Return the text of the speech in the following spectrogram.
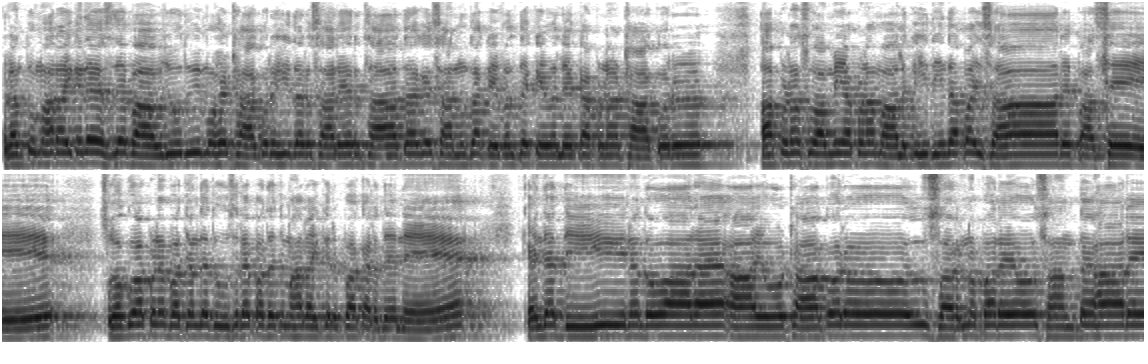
ਪਰੰਤੂ ਮਹਾਰਾਜ ਕਹਿੰਦੇ ਇਸ ਦੇ ਬਾਵਜੂਦ ਵੀ ਮੋਹੇ ਠਾਕੁਰ ਹੀ ਦਰ ਸਾਰੇ ਅਰਥਾਤ ਹੈ ਕਿ ਸਾਨੂੰ ਤਾਂ ਕੇਵਲ ਤੇ ਕੇਵਲ ਇੱਕ ਆਪਣਾ ਠਾਕੁਰ, ਆਪਣਾ ਸੁਆਮੀ, ਆਪਣਾ ਮਾਲਕ ਹੀ ਦਿੰਦਾ ਭਾਈ ਸਾਰੇ ਪਾਸੇ। ਸੋ ਅੱਗੋਂ ਆਪਣੇ ਬਚਨ ਦੇ ਦੂਸਰੇ ਪਦ ਚ ਮਹਾਰਾਜ ਕਿਰਪਾ ਕਰਦੇ ਨੇ। ਕਹਿੰਦਾ, ਦੀਨ ਦੁਆਰੈ ਆਇਓ ਠਾਕੁਰ, ਸਰਨ ਪਰਿਓ ਸੰਤ ਹਾਰੇ।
